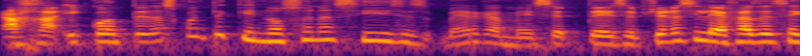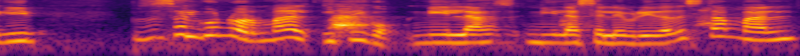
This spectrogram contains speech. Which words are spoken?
Ajá, y cuando te das cuenta que no son así, dices, verga, me te decepcionas y le dejas de seguir, pues es algo normal. Y te digo, ni, las, ni la celebridad está mal,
